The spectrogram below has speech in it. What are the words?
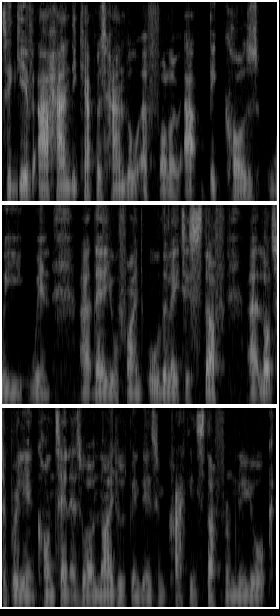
to give our handicappers handle a follow at Because We Win. Uh, there you'll find all the latest stuff, uh, lots of brilliant content as well. Nigel's been doing some cracking stuff from New York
